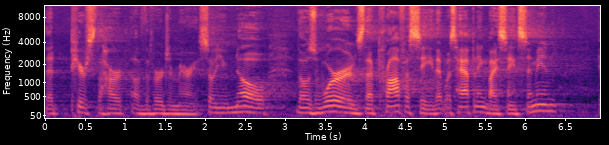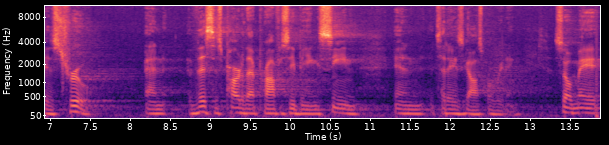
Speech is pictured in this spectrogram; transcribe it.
that pierced the heart of the Virgin Mary. So you know those words, that prophecy that was happening by St. Simeon is true. And this is part of that prophecy being seen in today's gospel reading. So may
